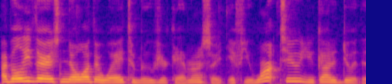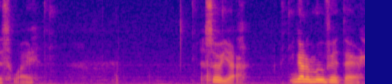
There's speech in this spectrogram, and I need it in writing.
I believe there is no other way to move your camera, so if you want to, you got to do it this way. So yeah, you got to move it there.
